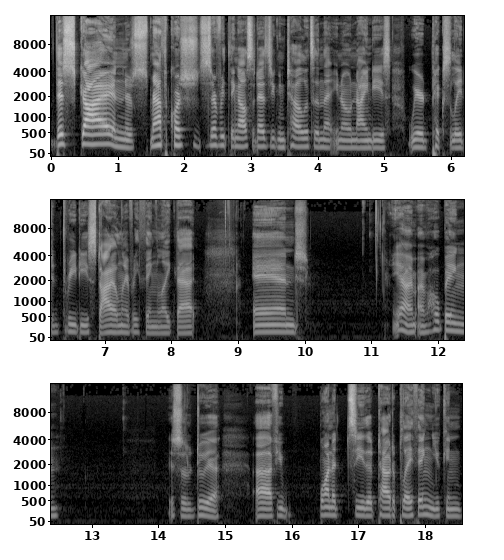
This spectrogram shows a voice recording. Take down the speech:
this guy and there's math questions, everything else. And as you can tell, it's in that you know 90s weird pixelated 3D style and everything like that. And yeah, I'm I'm hoping this will do ya. Uh, if you want to see the how to play thing, you can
